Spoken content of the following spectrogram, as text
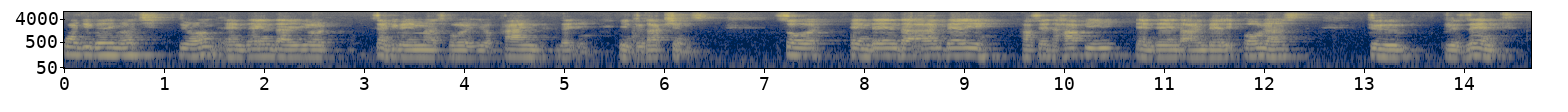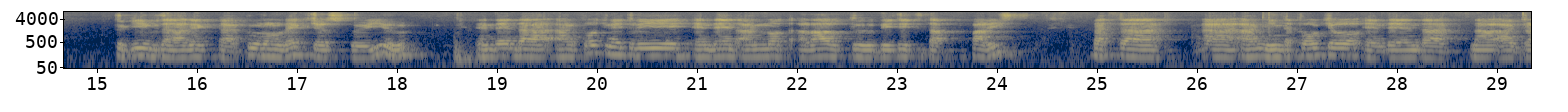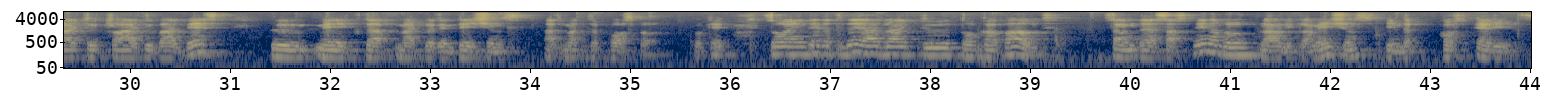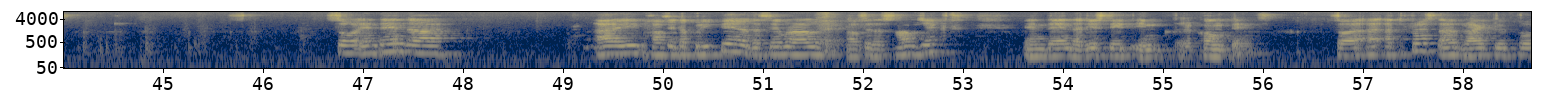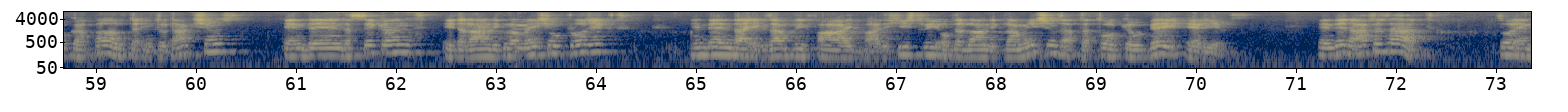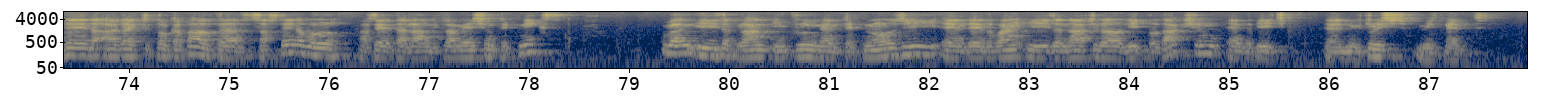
Thank you very much, Jerome, and then uh, your, thank you very much for your kind introductions. So, and then uh, I'm very, I said, happy, and then I'm very honored to present, to give the uh, lectures to you. And then, uh, unfortunately, and then I'm not allowed to visit the Paris, but uh, I'm in the Tokyo, and then uh, now I'd like to try to my best to make the, my presentations as much as possible. Okay, so and then today I'd like to talk about some uh, sustainable land reclamations in the coast areas. So and then uh, I have to prepare the several of the subjects and then listed in the contents. So uh, at first I'd like to talk about the introductions and then the second is the land reclamation project and then the exemplified by the history of the land reclamations at the Tokyo Bay areas. And then after that, so and then I'd like to talk about the sustainable I said, the land reclamation techniques. One is the land improvement technology, and then one is the natural reproduction and the uh, nutrition.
